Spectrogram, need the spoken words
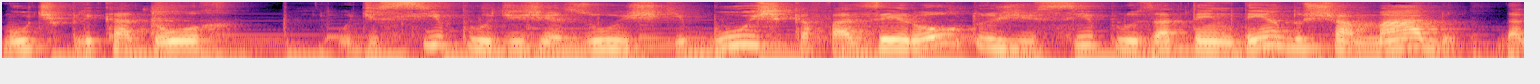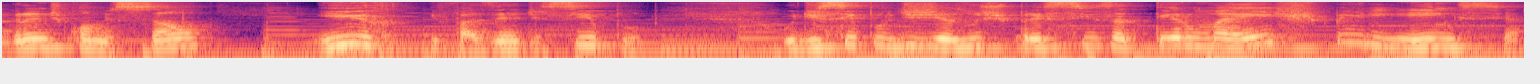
multiplicador o discípulo de Jesus que busca fazer outros discípulos atendendo o chamado da grande comissão, ir e fazer discípulo, o discípulo de Jesus precisa ter uma experiência,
